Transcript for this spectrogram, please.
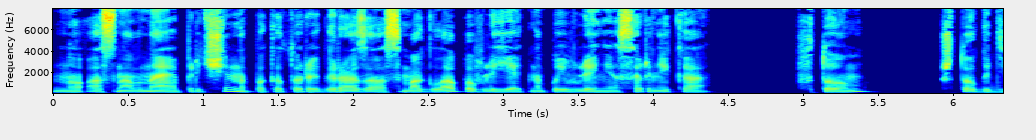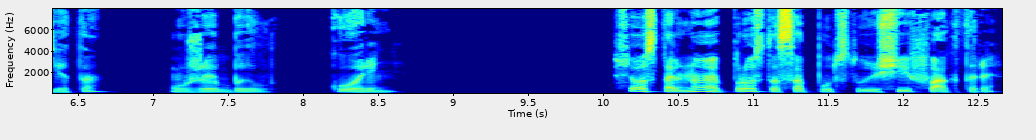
Но основная причина, по которой гроза смогла повлиять на появление сорняка, в том, что где-то уже был корень. Все остальное — просто сопутствующие факторы.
